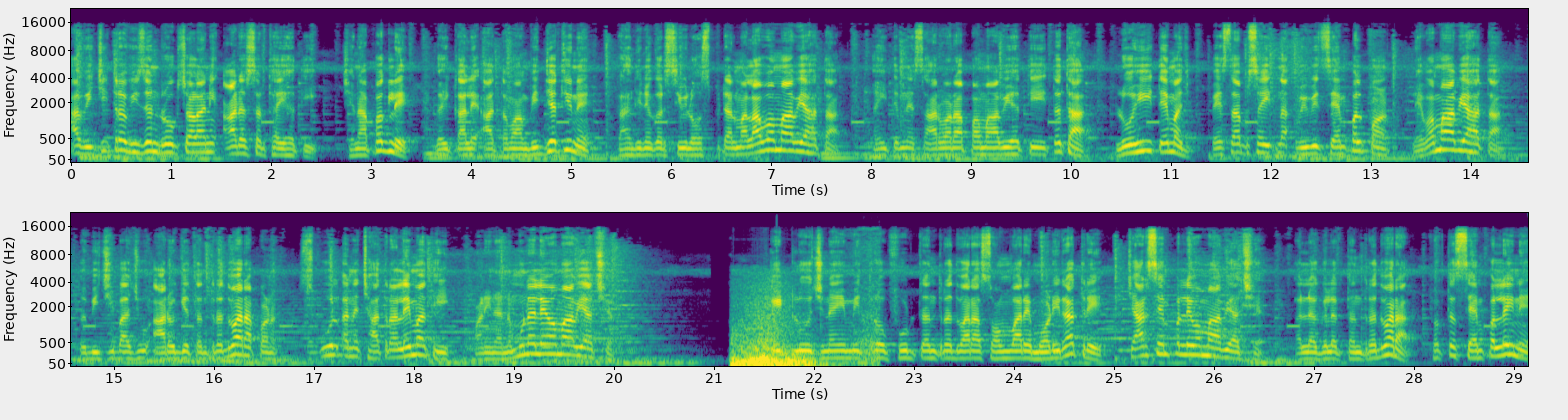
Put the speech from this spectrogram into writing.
આ વિચિત્ર વિઝન રોગચાળાની આડઅસર થઈ હતી. જેના પગલે ગઈકાલે આ તમામ વિદ્યાર્થીઓને ગાંધીનગર સિવિલ હોસ્પિટલમાં લાવવામાં આવ્યા હતા. અહીં તેમને સારવાર આપવામાં આવી હતી તથા લોહી તેમજ પેશાબ સહિતના વિવિધ સેમ્પલ પણ લેવામાં આવ્યા હતા. તો બીજી બાજુ આરોગ્ય તંત્ર દ્વારા પણ સ્કૂલ અને છાત્રાલયમાંથી પાણીના નમૂના લેવામાં આવ્યા છે. એટલું જ નહીં મિત્રો ફૂડ તંત્ર દ્વારા સોમવારે મોડી રાત્રે ચાર સેમ્પલ લેવામાં આવ્યા છે. અલગ અલગ તંત્ર દ્વારા ફક્ત સેમ્પલ લઈને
